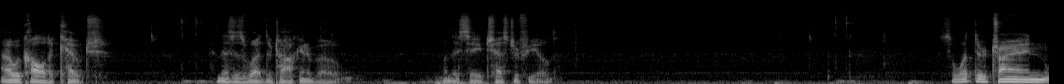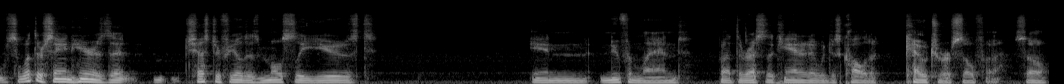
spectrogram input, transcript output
I would call it a couch. And this is what they're talking about when they say Chesterfield. So what they're trying, so what they're saying here is that Chesterfield is mostly used in Newfoundland, but the rest of the Canada would just call it a couch or a sofa. So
